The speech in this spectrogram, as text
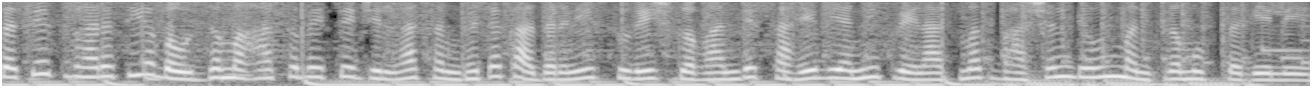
तसेच भारतीय बौद्ध महासभेचे जिल्हा संघटक आदरणीय सुरेश गव्हांडे साहेब यांनी प्रेरणात्मक भाषण देऊन मंत्रमुक्त केले.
